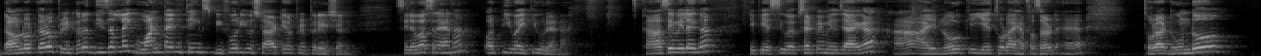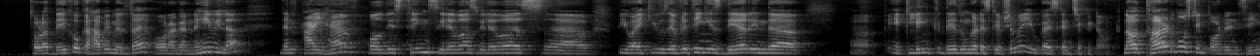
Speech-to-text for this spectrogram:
डाउनलोड करो प्रिंट करो। These are like one time things before you start your preparation syllabus रहना और पी वाई क्यू रहना। कहाँ से मिलेगा T P S C website पर मिल जाएगा हाँ आई नो कि ये थोड़ा हेफसड है थोड़ा ढूंढो थोड़ा देखो कहाँ पे मिलता है और अगर नहीं मिला then I have all these things syllabus, syllabus, uh, PYQs, everything is there in the एक लिंक दे दूंगा डिस्क्रिप्शन में you guys can check it out now third most important thing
